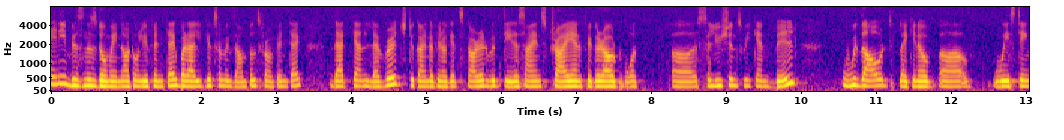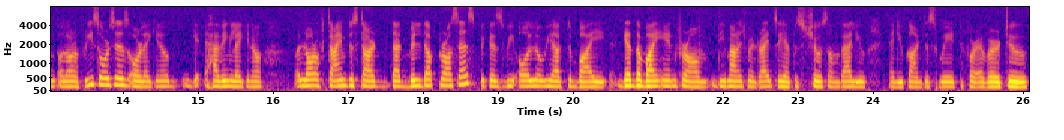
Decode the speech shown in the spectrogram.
any business domain, not only fintech, but I'll give some examples from fintech that can leverage to kind of you know get started with data science, try and figure out what uh, solutions we can build without like you know uh, wasting a lot of resources or like you know having like you know a lot of time to start that build up process because we all know we have to buy get the buy-in from the management right? So you have to show some value and you can't just wait forever to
